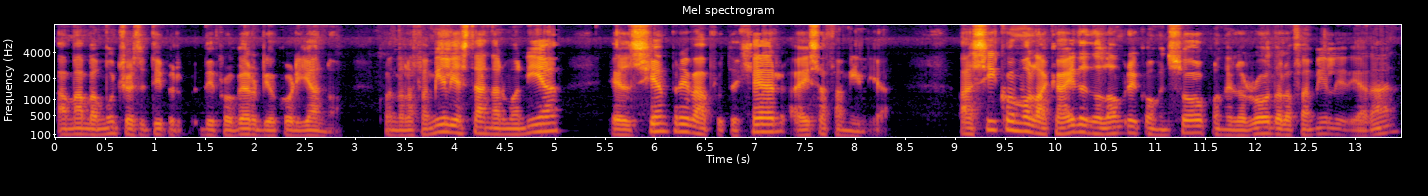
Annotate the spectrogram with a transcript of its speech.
amaba mucho ese tipo de proverbio coreano. Cuando la familia está en armonía, Él siempre va a proteger a esa familia. Así como la caída del hombre comenzó con el error de la familia de Adán,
